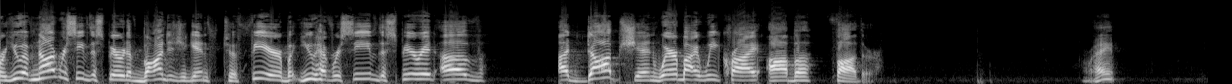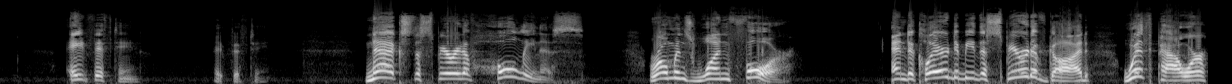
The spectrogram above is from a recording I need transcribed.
For you have not received the spirit of bondage again to fear, but you have received the spirit of adoption, whereby we cry, Abba, Father. All right? 815. 815. Next, the spirit of holiness. Romans 1 4. And declared to be the Spirit of God with power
